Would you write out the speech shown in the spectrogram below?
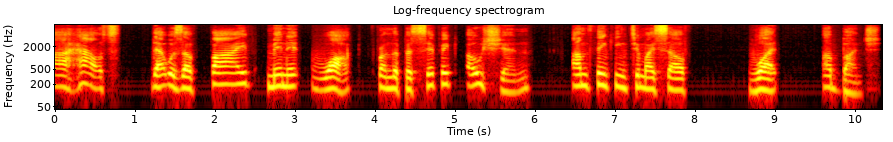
a house that was a five minute walk from the Pacific Ocean. I'm thinking to myself, what a bunch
